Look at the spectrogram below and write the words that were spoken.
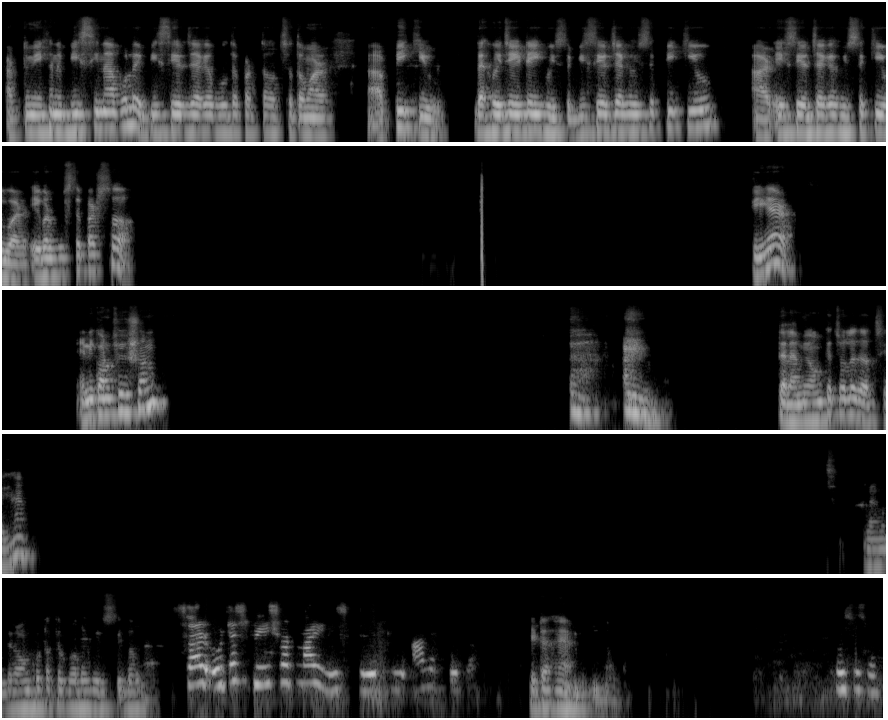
আর তুমি এখানে বিসি না বলে বিসি এর জায়গায় বলতে পারতা হচ্ছে তোমার পি কিউ দেখো যে এটাই হয়েছে বিসি এর জায়গায় হয়েছে পি কিউ আর এসি এর জায়গায় হয়েছে কিউ আর এবার বুঝতে পারছ? Clear any confusion? তাহলে আমি অঙ্কে চলে যাচ্ছি হ্যাঁ? আমাদের অঙ্কটাতে বলা হয়েছিল স্যার ওটা স্ক্রিনশট মারি নিচ্ছে একটু তো ওটা। এটা হ্যাঁ। স্যার।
